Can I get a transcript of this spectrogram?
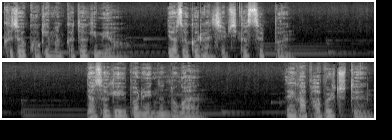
그저 고개만 끄덕이며 녀석을 안심시켰을 뿐. 녀석이 입안에 있는 동안 내가 밥을 주든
